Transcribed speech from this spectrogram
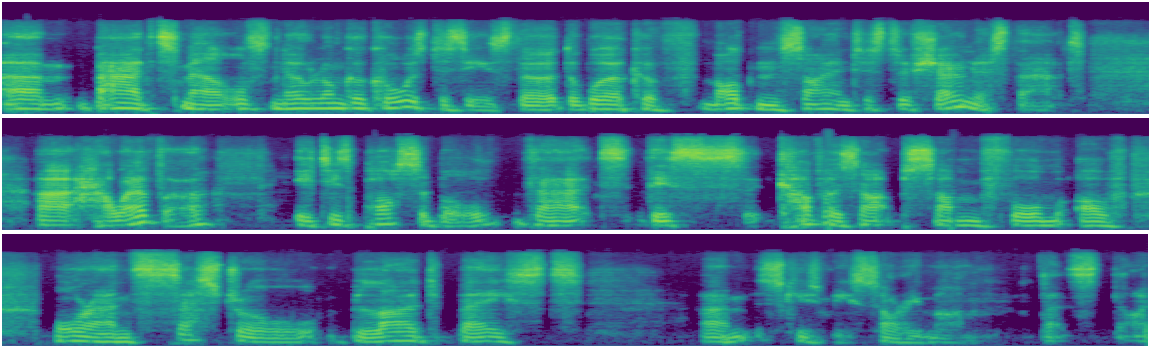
um, bad smells no longer cause disease. The, the work of modern scientists have shown us that. Uh, however it is possible that this covers up some form of more ancestral blood based um, excuse me sorry mum. That's I,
